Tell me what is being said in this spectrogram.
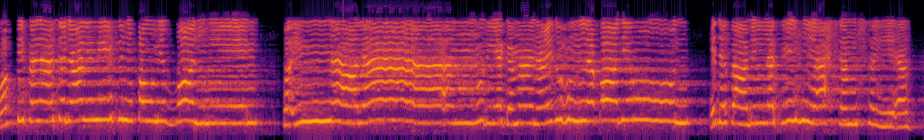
رب فلا تجعلني في القوم الظالمين. وإنا على أن نريك ما نعدهم لقادرون. ادفع بالتي هي أحسن السيئة.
